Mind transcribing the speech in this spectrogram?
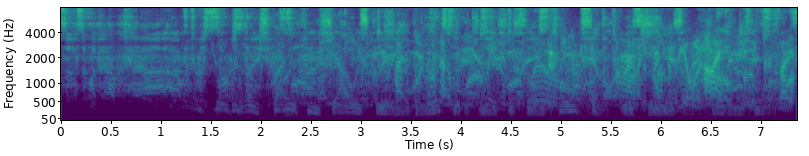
Uh, Northern Hope sprang a few showers clearing out the rest of the commercial cold center Alright, was you getting want us real a high. problem. It's like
